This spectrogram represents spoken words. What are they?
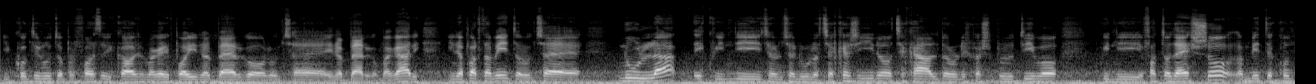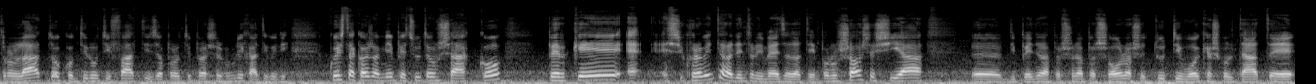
il contenuto per forza di cose, magari poi in albergo non c'è, in albergo magari in appartamento non c'è nulla e quindi cioè non c'è nulla, c'è casino, c'è caldo, non riesco a essere produttivo, quindi ho fatto adesso, ambiente controllato, contenuti fatti già pronti per essere pubblicati, quindi questa cosa mi è piaciuta un sacco perché è, è sicuramente era dentro di me già da tempo, non so se sia, eh, dipende da persona a persona, se tutti voi che ascoltate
